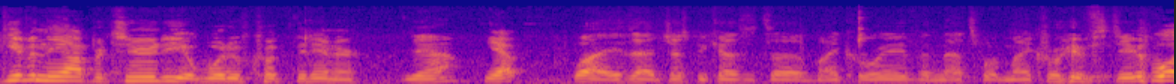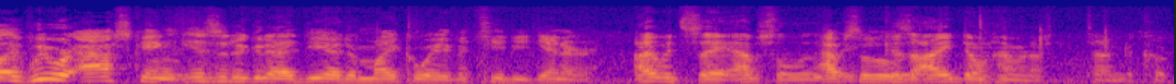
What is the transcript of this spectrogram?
given the opportunity, it would have cooked the dinner. Yeah? Yep. Why? Is that just because it's a microwave and that's what microwaves do? Well, if we were asking, is it a good idea to microwave a TV dinner? I would say absolutely. Absolutely. Because I don't have enough time to cook.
